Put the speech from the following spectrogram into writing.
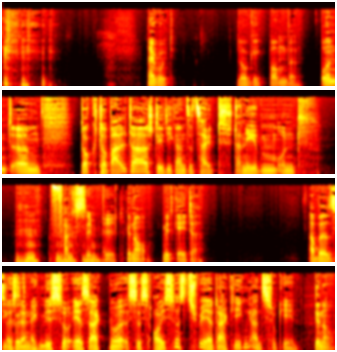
Na gut. Logikbombe. Und ähm, Dr. Balta steht die ganze Zeit daneben und mhm, Fachsimpelt. Genau, mit Gator. Aber sie Das ist ja können, eigentlich so, er sagt nur, es ist äußerst schwer, dagegen anzugehen. genau,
